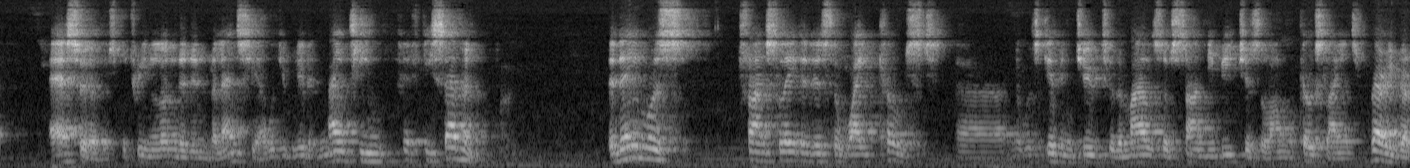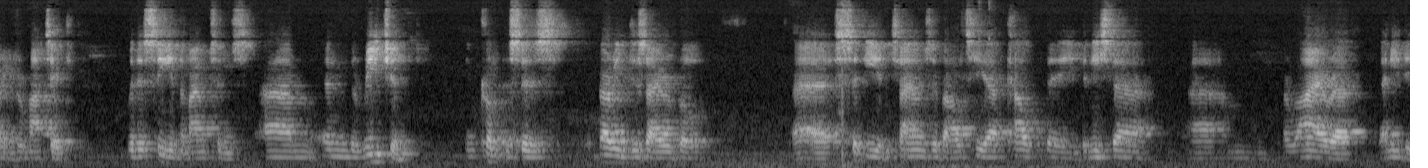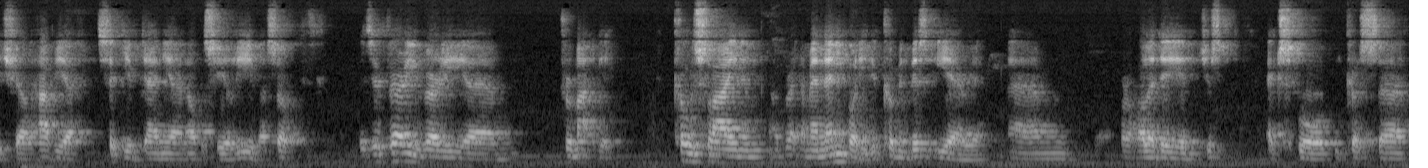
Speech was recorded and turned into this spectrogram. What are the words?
air service between London and Valencia. Would you believe it? 1957. The name was translated as the White Coast. Was given due to the miles of sandy beaches along the coastline. It's very, very dramatic with the sea and the mountains. Um, and the region encompasses very desirable uh, city and towns of Altea, Calpe, Benissa, um, Araya, Benitachell, Javea, city of Denia, and obviously Oliva. So it's a very, very um, dramatic coastline, and I recommend anybody to come and visit the area um, for a holiday and just explore because uh,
